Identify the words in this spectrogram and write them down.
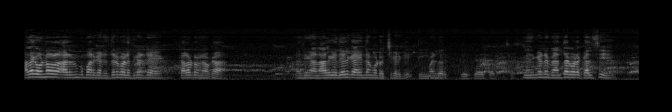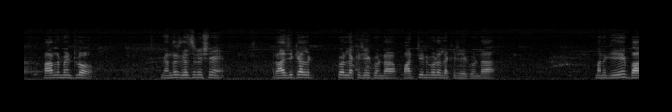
అలాగే ఉన్న అరుణ్ కుమార్ గారిని ఇద్దరు కూడా ఎందుకంటే కలవడం నేను ఒక అది నాలుగైదేళ్ళకి అయిందాం కూడా వచ్చి ఇక్కడికి. ఎందుకంటే మేమంతా కూడా కలిసి పార్లమెంట్లో మీ అందరికీ తెలిసిన విషయమే రాజకీయాలకు కూడా లెక్క చేయకుండా పార్టీని కూడా లెక్క చేయకుండా మనకి ఏ భ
